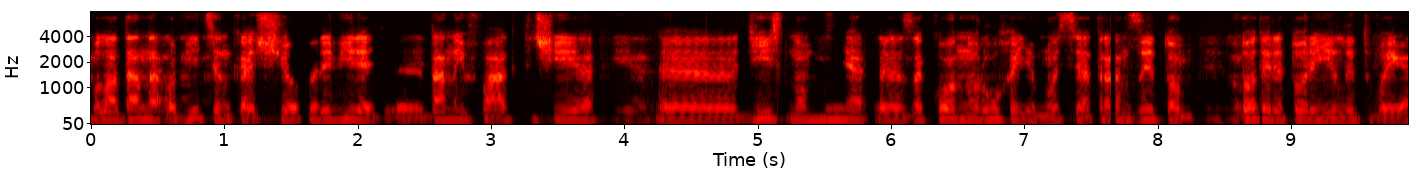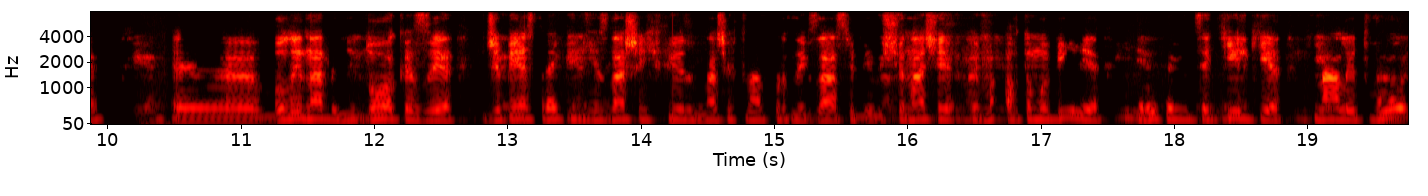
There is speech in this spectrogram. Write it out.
була дана обіцянка, що перевірять даний факт, чи дійсно ми законно рухаємося транзитом до території Литви. Е, були надані докази, GPS-трекінги з наших фірм, наших транспортних засобів, що наші ем, автомобілі рухаються тільки на Литву,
